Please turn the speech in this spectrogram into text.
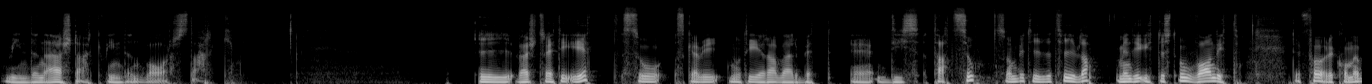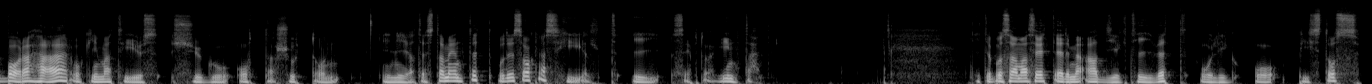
Vinden är stark, vinden var stark. I vers 31 så ska vi notera verbet eh, distatso som betyder tvivla. Men det är ytterst ovanligt. Det förekommer bara här och i Matteus 28.17 i Nya Testamentet och det saknas helt i Septuaginta. Lite på samma sätt är det med adjektivet oligopistos.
